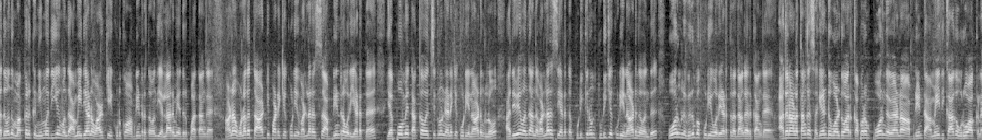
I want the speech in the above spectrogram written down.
அது வந்து மக்களுக்கு நிம்மதியும் வந்து அமைதியான வாழ்க்கையை கொடுக்கும் அப்படின்றத வந்து எல்லாருமே எதிர்பார்த்தாங்க. ஆனால் உலகத்தை ஆட்டி படைக்கக்கூடிய வல்லரசு அப்படின்ற ஒரு இடத்த எப்போவுமே தக்க வச்சுக்கணும்னு நினைக்கக்கூடிய நாடுங்களும் அதுவே வந்து அந்த வல்லரசு இடத்த பிடிக்கணும்னு துடிக்கக்கூடிய நாடுங்க வந்து போருங்களை விரும்பக்கூடிய ஒரு இடத்துல தாங்க இருக்காங்க. அதனால தாங்க செகண்ட் வேர்ல்டு வார்க்கு அப்புறம் போருங்க வேணாம் அப்படின்ட்டு அமைதிக்காக உருவாக்கின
